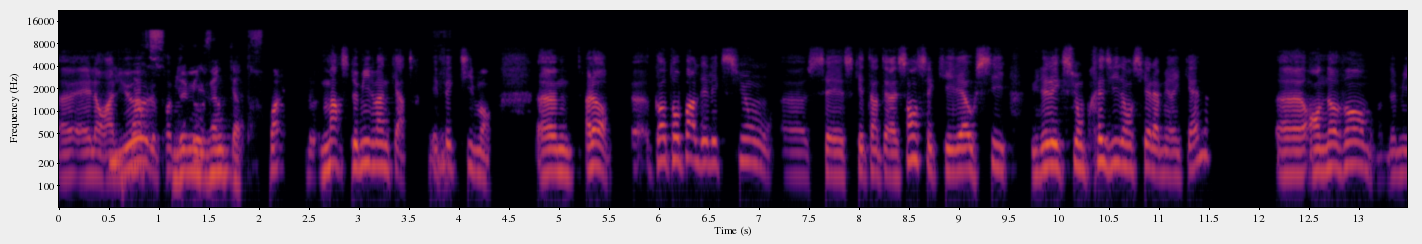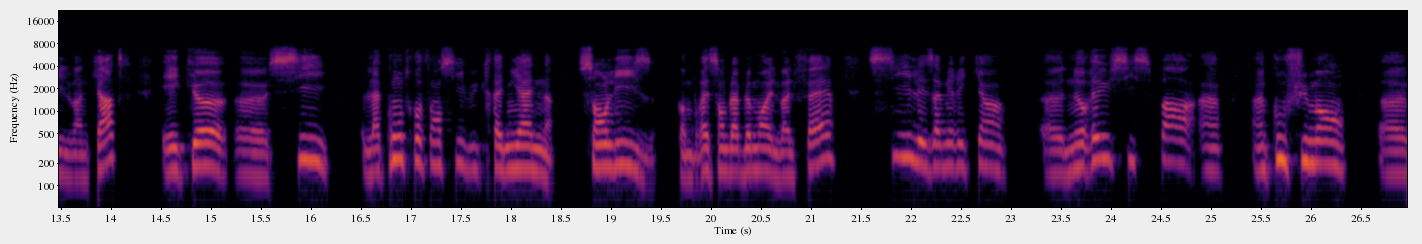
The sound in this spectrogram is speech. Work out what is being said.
Euh, elle aura lieu mars le 1er 2024. mars 2024, effectivement. Euh, alors, quand on parle d'élection, c'est ce qui est intéressant, c'est qu'il y a aussi une élection présidentielle américaine euh, en novembre 2024 et que si la contre-offensive ukrainienne s'enlise, comme vraisemblablement elle va le faire, si les Américains ne réussissent pas un, coup fumant euh,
